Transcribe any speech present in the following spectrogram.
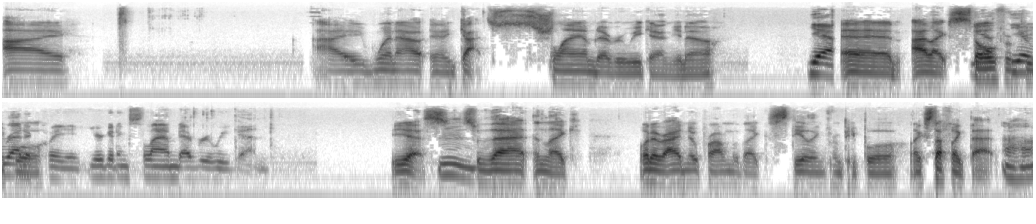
i i went out and got slammed every weekend you know Yeah. and i like stole yeah, from people theoretically, you're getting slammed every weekend. yes Mm. so that and like whatever i had no problem with like stealing from people like stuff like that Uh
